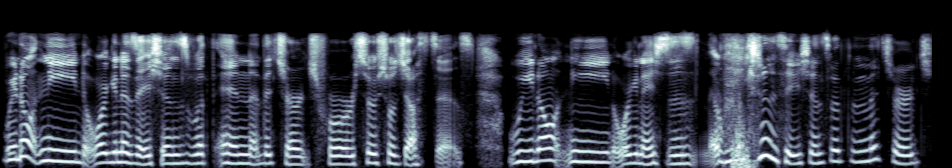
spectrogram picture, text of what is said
We don't need organizations within the church for social justice. We don't need organizations organizations within the church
